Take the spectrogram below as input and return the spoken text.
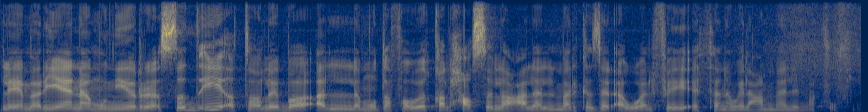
لمريانا منير صدقي الطالبة المتفوقة الحاصلة على المركز الأول في الثانوية العامة للمكفوفين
